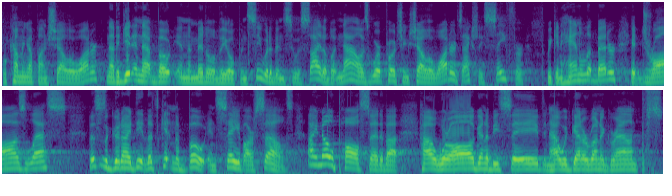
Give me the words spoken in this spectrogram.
We're coming up on shallow water. Now, to get in that boat in the middle of the open sea would have been suicidal, but now, as we're approaching shallow water, it's actually safer. We can handle it better, it draws less. This is a good idea. Let's get in the boat and save ourselves. I know Paul said about how we're all going to be saved and how we've got to run aground. Psst.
